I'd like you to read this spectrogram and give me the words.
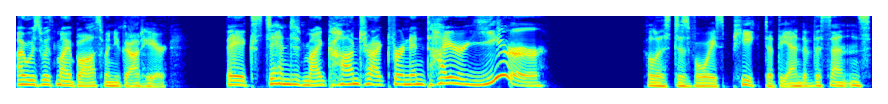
I was with my boss when you got here. They extended my contract for an entire year. Callista's voice peaked at the end of the sentence.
